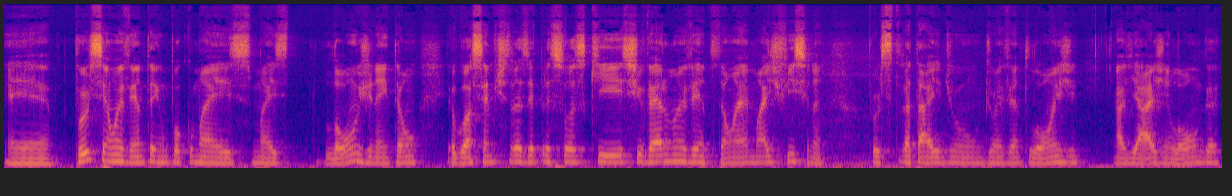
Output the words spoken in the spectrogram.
é, por ser um evento aí um pouco mais mais longe, né? Então, eu gosto sempre de trazer pessoas que estiveram no evento. Então, é mais difícil, né? Por se tratar aí de um, de um evento longe, a viagem longa.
